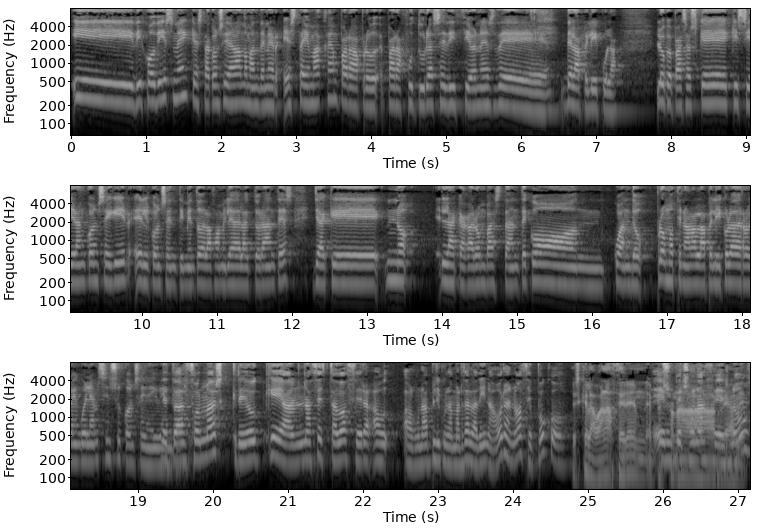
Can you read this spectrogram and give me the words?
Y dijo Disney que está considerando mantener esta imagen para, pro- para futuras ediciones de, de la película. Lo que pasa es que quisieran conseguir el consentimiento de la familia del actor antes, ya que no la cagaron bastante con cuando promocionaron la película de Robin Williams sin su De consentimiento. todas formas, creo que han aceptado hacer alguna película más de Aladdin ahora, ¿no? Hace poco. Es que la van a hacer en, en En personajes, ¿no? reales.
